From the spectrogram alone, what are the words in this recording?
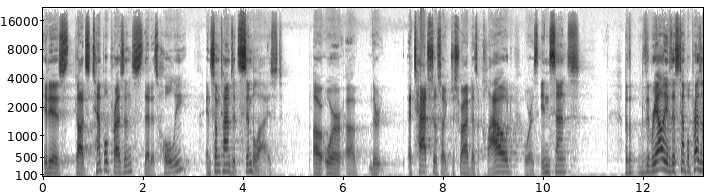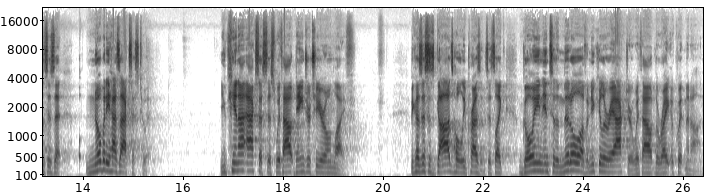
It is God's temple presence that is holy, and sometimes it's symbolized uh, or uh, they're attached to, like described as a cloud or as incense. But the, but the reality of this temple presence is that nobody has access to it. You cannot access this without danger to your own life. Because this is God's holy presence. It's like going into the middle of a nuclear reactor without the right equipment on.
